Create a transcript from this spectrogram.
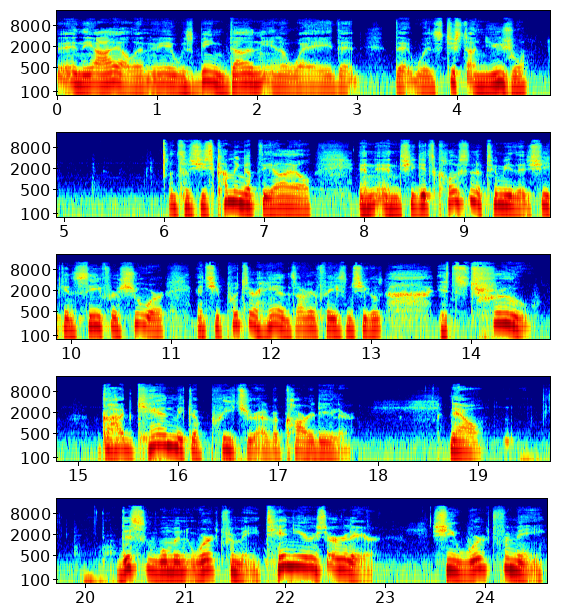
in the aisle, and it was being done in a way that that was just unusual. And so she's coming up the aisle, and, and she gets close enough to me that she can see for sure. And she puts her hands on her face and she goes, ah, It's true. God can make a preacher out of a car dealer. Now, this woman worked for me 10 years earlier. She worked for me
